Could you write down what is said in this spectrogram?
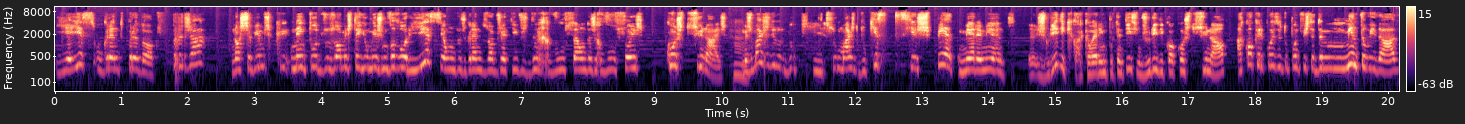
E é esse o grande paradoxo. Para já, nós sabemos que nem todos os homens têm o mesmo valor, e esse é um dos grandes objetivos de revolução, das revoluções constitucionais. Hum. Mas mais do, do, que isso, mais do que esse aspecto meramente uh, jurídico, claro que ele era importantíssimo, jurídico ou constitucional, há qualquer coisa do ponto de vista da mentalidade,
